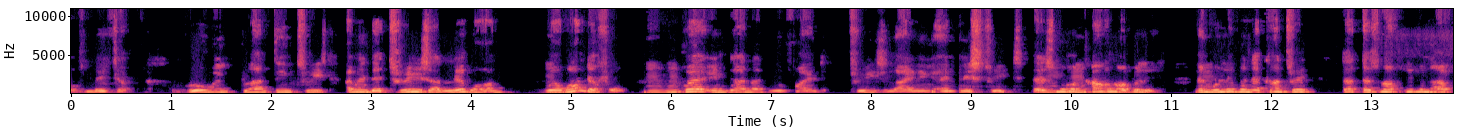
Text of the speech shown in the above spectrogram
of nature, growing, planting trees. I mean, the trees at Legon were mm-hmm. wonderful. Mm-hmm. Where in Ghana do you find trees lining any street. There's mm-hmm. no town or village. And mm-hmm. we live in a country that does not even have,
